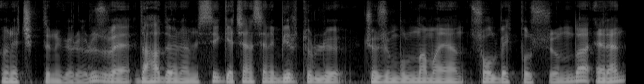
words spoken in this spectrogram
öne çıktığını görüyoruz ve daha da önemlisi geçen sene bir türlü çözüm bulunamayan sol bek pozisyonunda Eren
